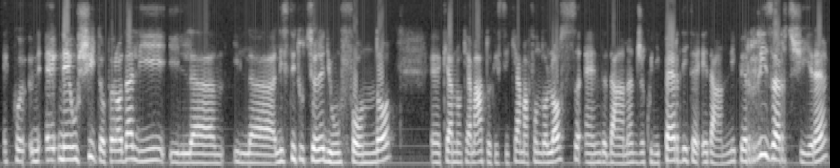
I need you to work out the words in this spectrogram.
ecco, ne è uscito però da lì il, il, l'istituzione di un fondo eh, che hanno chiamato, che si chiama Fondo Loss and Damage, quindi perdite e danni, per risarcire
